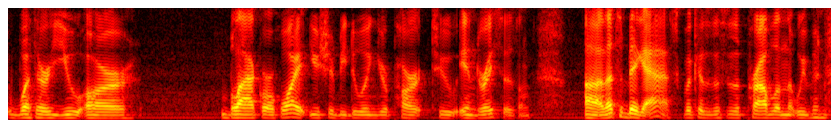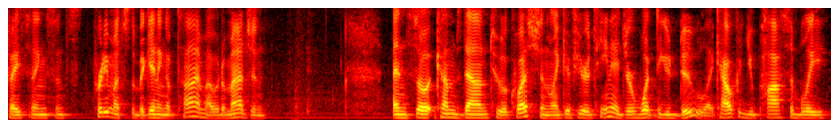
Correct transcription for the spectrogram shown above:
whether you are black or white, you should be doing your part to end racism. Uh, that's a big ask because this is a problem that we've been facing since pretty much the beginning of time, I would imagine. And so it comes down to a question like, if you're a teenager, what do you do? Like, how could you possibly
